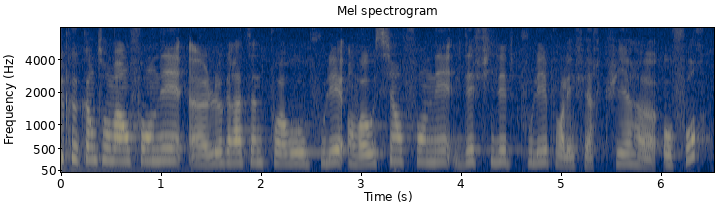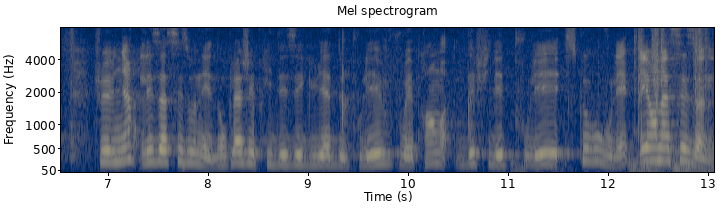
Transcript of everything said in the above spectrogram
Vu que quand on va enfourner euh, le gratin de poireaux au poulet, on va aussi enfourner des filets de poulet pour les faire cuire euh, au four, je vais venir les assaisonner. Donc là, j'ai pris des aiguillettes de poulet. Vous pouvez prendre des filets de poulet, ce que vous voulez. Et on assaisonne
